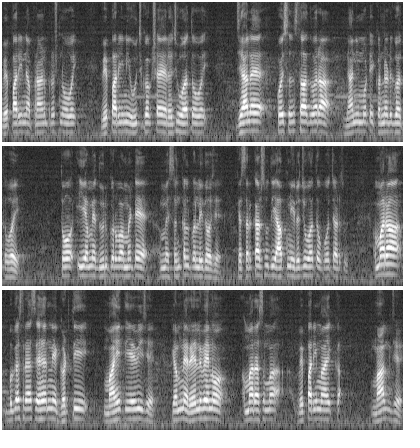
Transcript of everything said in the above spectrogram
વેપારીના પ્રાણ પ્રશ્નો હોય, વેપારીની ઉચ્ચ કક્ષાએ રજૂઆતો હોય જ્યારે કોઈ સંસ્થા દ્વારા નાની મોટી કન્નડગત હોય, તો એ અમે દૂર કરવા માટે અમે સંકલ્પ લીધો છે. કે સરકાર સુધી આપની રજૂઆતો પહોંચાડશું. અમારા બગસરા શહેરની ઘટતી માહિતી એવી છે કે અમને રેલવેનો અમારા સમા વેપારીમાં એક માગ છે.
